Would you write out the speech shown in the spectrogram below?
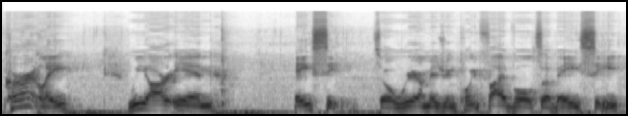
Currently, we are in AC. So we are measuring 0.5 volts of AC.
